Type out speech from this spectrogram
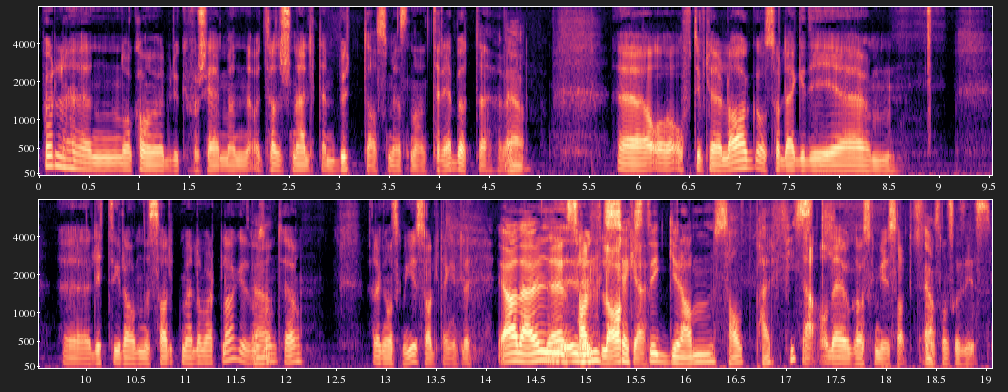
Nå kan man vel bruke forskjell, men tradisjonelt en butt da, som er en sånn trebøtte. vel. Ja. Uh, og ofte i flere lag, og så legger de eh, litt grann salt mellom hvert lag. Eller noe Ja. sånt, ja. Eller ganske mye salt, egentlig. Ja, det er jo Det er rundt lake. 60 gram salt per fisk. Ja, Og det er jo ganske mye salt, Ja. som skal sies.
